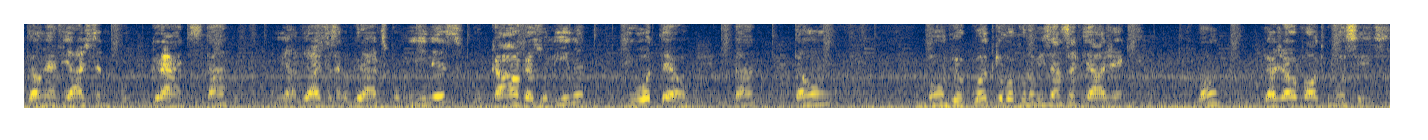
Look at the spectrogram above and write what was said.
Então minha viagem está sendo grátis, tá? Minha viagem está sendo grátis com milhas, o carro, gasolina e o hotel, tá? Então vamos ver o quanto que eu vou economizar nessa viagem aqui, tá bom? Já já eu volto com vocês.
